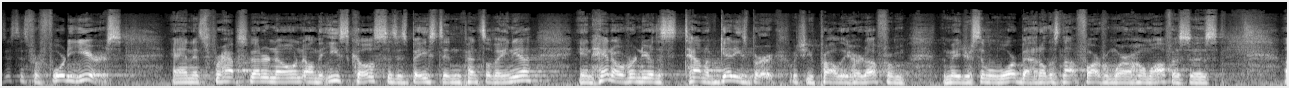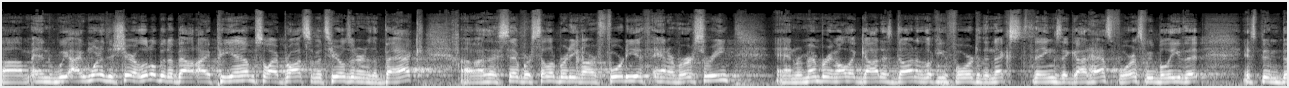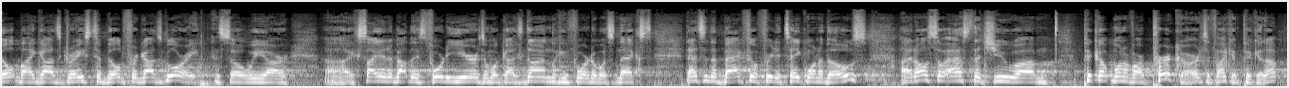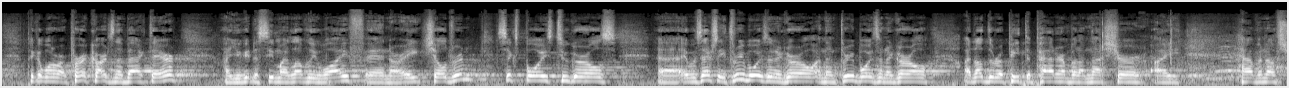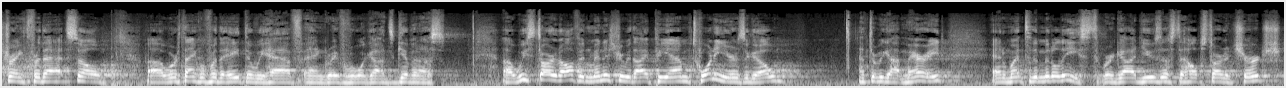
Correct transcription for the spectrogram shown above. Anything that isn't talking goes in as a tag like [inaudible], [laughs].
existence for 40 years, and it's perhaps better known on the East Coast since it's based in Pennsylvania, in Hanover, near the town of Gettysburg, which you've probably heard of from the major Civil War battle that's not far from where our home office is. Um, and we, I wanted to share a little bit about IPM, so I brought some materials that are in the back. Uh, as I said, we're celebrating our 40th anniversary and remembering all that God has done and looking forward to the next things that God has for us. We believe that it's been built by God's grace to build for God's glory. And so we are uh, excited about these 40 years and what God's done, looking forward to what's next. That's in the back. Feel free to take one of those. I'd also ask that you um, pick up one of our prayer cards, if I can pick it up. Pick up one of our prayer cards in the back there. Uh, you get to see my lovely wife and our eight children six boys, two girls. Uh, it was actually three boys and a girl, and then three boys and a girl. I'd love to repeat the pattern, but I'm not sure I have enough strength for that. So uh, we're thankful for the eight that we have and grateful for what God's given us. Uh, we started off in ministry with IPM 20 years ago after we got married and went to the Middle East, where God used us to help start a church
